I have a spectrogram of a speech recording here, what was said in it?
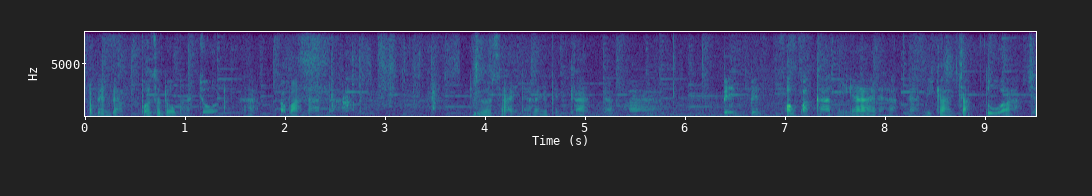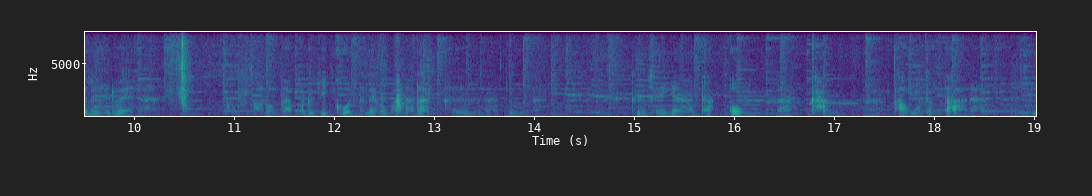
ก็เป็นแบบปล้นสะดมาโจรนะครับประมาณนั้นนะครับที่เราใส่นะก็จะเป็นการแบบว่าเป็นเป็นป้อมปราการง่ายๆนะครับนะมีการจับตัวเฉลยด้วยนะอารมณ์แบบมนุษย์กินคนอะไรประมาณนั้นอะเออนะดูนะ เครื่องใช้งานดักกงนะขังนะอาวุธต่างๆนะ เออ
